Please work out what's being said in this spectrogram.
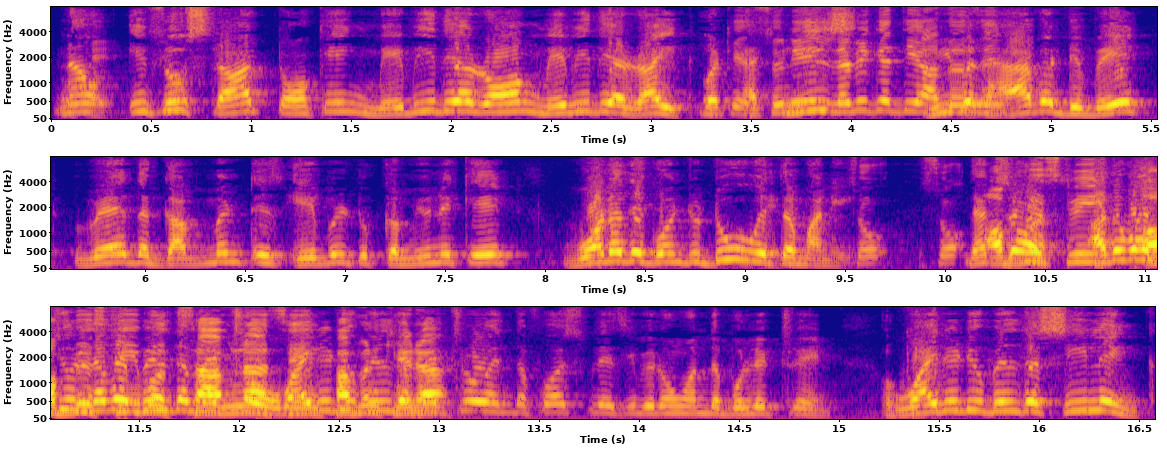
Now, okay. if so, you start talking, maybe they are wrong, maybe they are right, but okay. at Sunil, least let me get the we will have a debate where the government is able to communicate what are they going to do okay. with the money. So, so That's obviously, all. Otherwise, obviously you'll never build the metro. Why did you build the metro in the first place if you don't want the bullet train? Why did you build the sea link?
